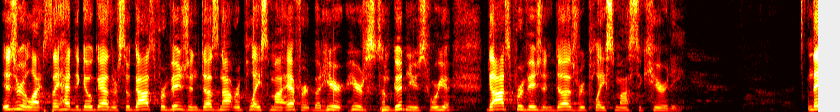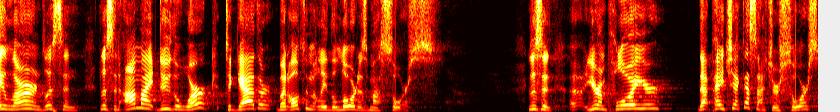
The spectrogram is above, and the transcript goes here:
Israelites, they had to go gather. So God's provision does not replace my effort, but here, here's some good news for you God's provision does replace my security. And they learned listen, listen, I might do the work to gather, but ultimately the Lord is my source. Listen, uh, your employer, that paycheck, that's not your source.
